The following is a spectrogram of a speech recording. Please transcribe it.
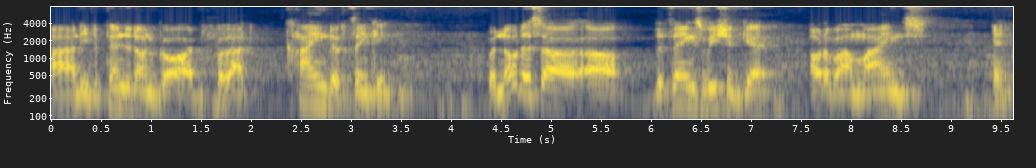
And he depended on God for that kind of thinking. But notice uh, uh, the things we should get out of our minds in,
